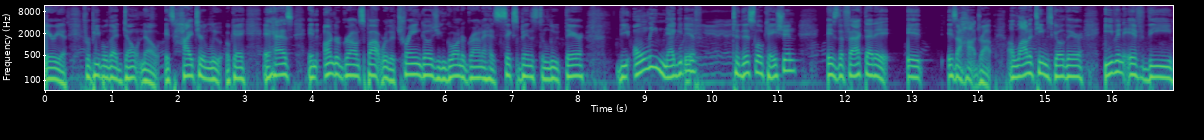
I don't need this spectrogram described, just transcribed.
area for people that don't know. It's high tier loot, okay? It has an underground spot where the train goes. You can go underground. It has six bins to loot there. The only negative to this location is the fact that it it is a hot drop. A lot of teams go there even if the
